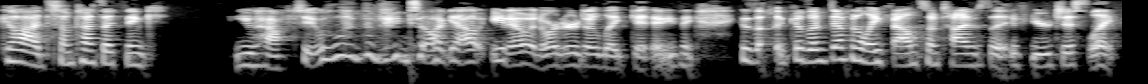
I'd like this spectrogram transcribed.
God, sometimes I think you have to let the big dog out, you know, in order to like get anything. Because because I've definitely found sometimes that if you're just like,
